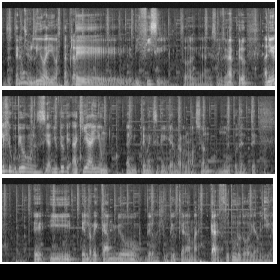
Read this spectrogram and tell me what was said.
Entonces tenemos un lío ahí bastante difícil todavía de solucionar. Pero a nivel ejecutivo, como les decía, yo creo que aquí hay un, hay un tema que se tiene que dar una renovación muy potente. Eh, y el recambio de los ejecutivos que van a marcar futuro todavía no llega.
